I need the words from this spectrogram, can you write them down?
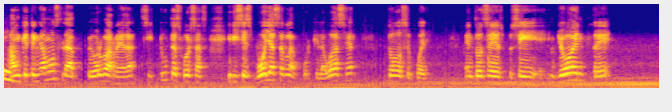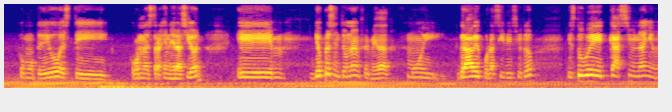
Sí. Aunque tengamos la peor barrera, si tú te esfuerzas y dices voy a hacerla porque la voy a hacer, todo se puede. Entonces, pues sí, yo entré, como te digo, este, con nuestra generación, eh, yo presenté una enfermedad muy grave, por así decirlo. Estuve casi un año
